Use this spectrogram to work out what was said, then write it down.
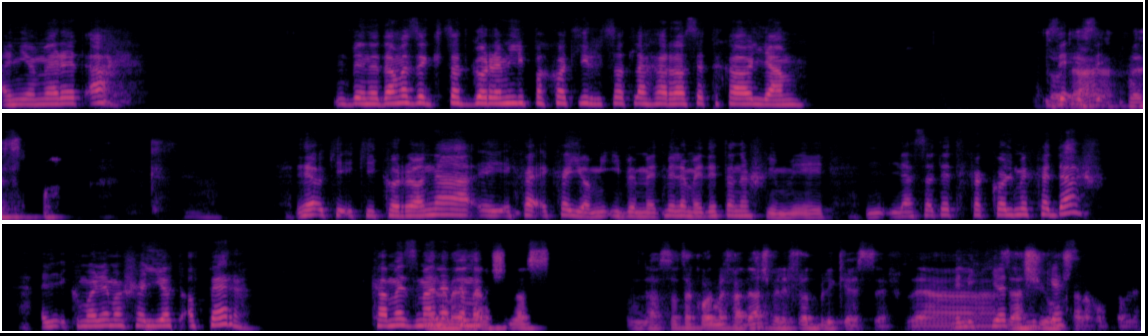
אני אומרת, אה, בן אדם הזה קצת גורם לי פחות לרצות להרוס את העולם. תודה. זה, זה... זהו, כי, כי קורונה אה, כיום היא באמת מלמדת אנשים אה, לעשות את הכל מחדש, כמו למשל להיות au pair. כמה זמן אתה... מלמדת אנשים לעשות הכל מחדש ולחיות בלי כסף. זה, זה השיעור כסף. שאנחנו מקבלים.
